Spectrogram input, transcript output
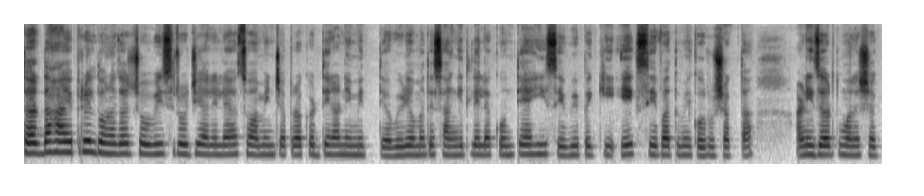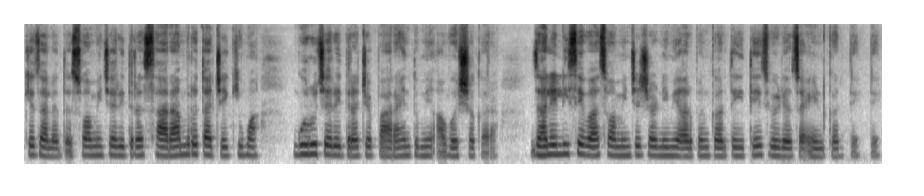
तर दहा एप्रिल दोन हजार चोवीस रोजी आलेल्या स्वामींच्या प्रकट दिनानिमित्त व्हिडिओमध्ये सांगितलेल्या कोणत्याही सेवेपैकी एक सेवा तुम्ही करू शकता. आणि जर तुम्हाला शक्य झालं तर स्वामी चरित्र सारामृताचे किंवा गुरुचरित्राचे पारायण तुम्ही अवश्य करा. झालेली सेवा स्वामींच्या चरणी मी अर्पण करते. इथेच व्हिडिओचा एंड करते.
